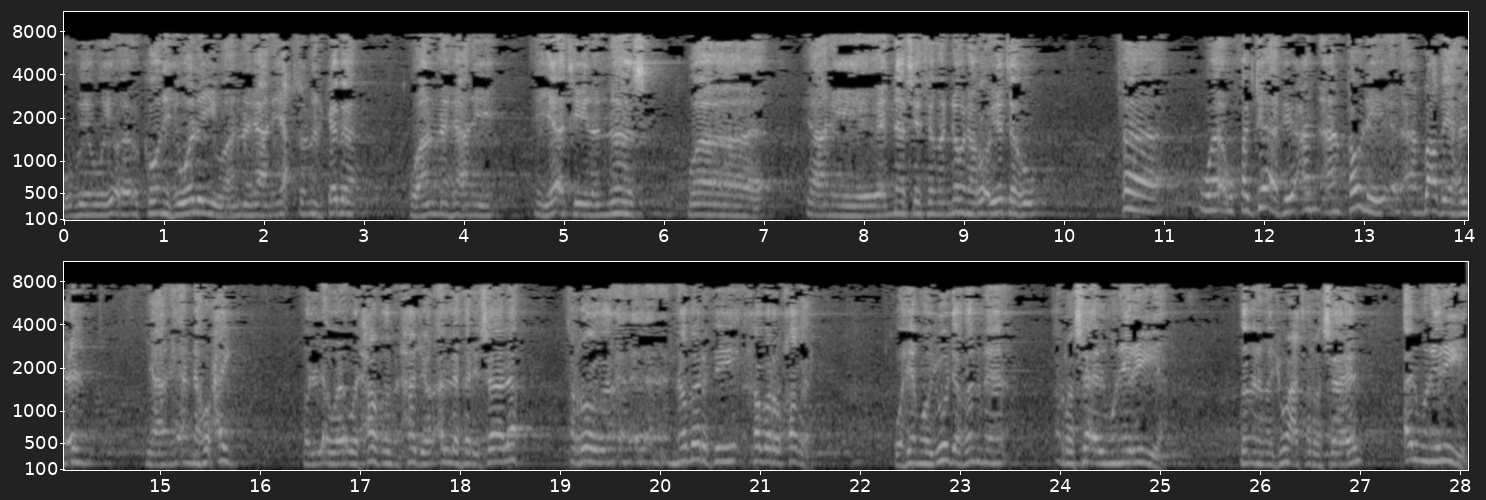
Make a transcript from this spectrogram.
وكونه ولي وأنه يعني يحصل من كذا وأنه يعني يأتي إلى الناس ويعني الناس يتمنون رؤيته. ف وقد جاء في عن عن قول عن بعض أهل العلم يعني أنه حي. والحافظ بن حجر رسالة الروض النظر في خبر الخبر وهي موجودة ضمن الرسائل المنيرية ضمن مجموعة الرسائل المنيرية.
